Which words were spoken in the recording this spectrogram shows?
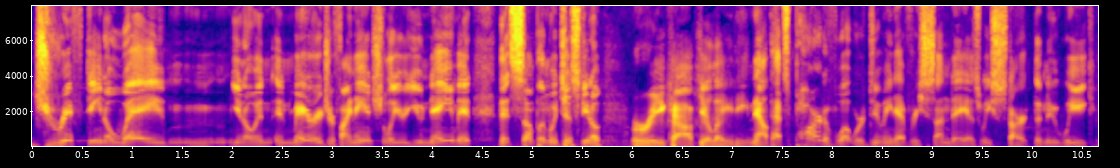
drifting away, you know, in, in marriage or financially or you name it, that something would just, you know, recalculating. Now that's part of what we're doing every Sunday as we start the new week.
